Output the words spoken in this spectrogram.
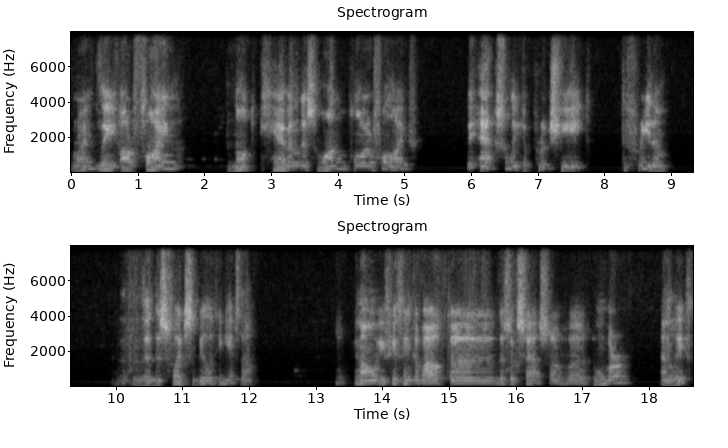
right? They are fine not having this one employer for life, they actually appreciate the freedom that this flexibility gives them. You know, if you think about uh, the success of uh, Uber and Lyft,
